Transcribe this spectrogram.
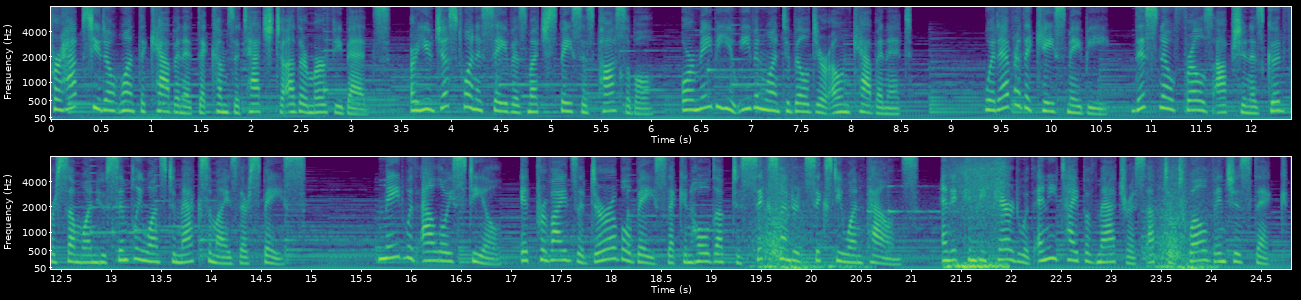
Perhaps you don't want the cabinet that comes attached to other Murphy beds, or you just want to save as much space as possible, or maybe you even want to build your own cabinet. Whatever the case may be, this no-frills option is good for someone who simply wants to maximize their space. Made with alloy steel, it provides a durable base that can hold up to 661 pounds, and it can be paired with any type of mattress up to 12 inches thick.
